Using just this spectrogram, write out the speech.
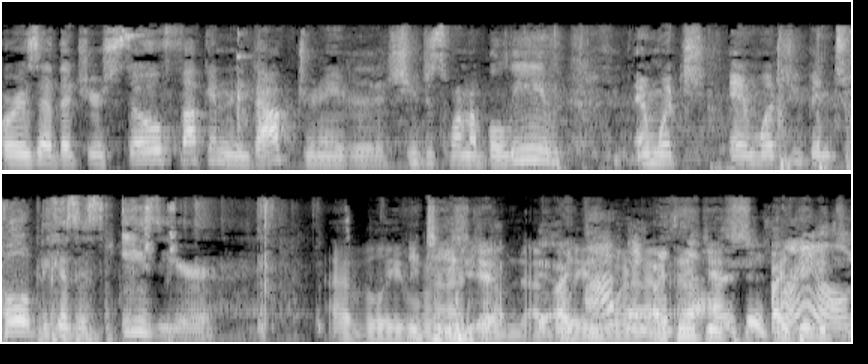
Or is it that you're so fucking indoctrinated that you just want to believe in what in what you've been told because it's easier? I believe It's when I jumped. I I believe think- when I I. think it's I think it's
